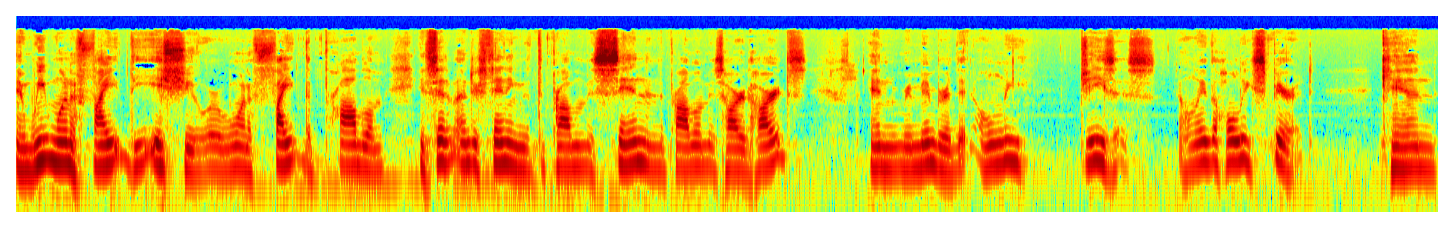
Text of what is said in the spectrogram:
And we want to fight the issue or we want to fight the problem instead of understanding that the problem is sin and the problem is hard hearts. And remember that only Jesus, only the Holy Spirit can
